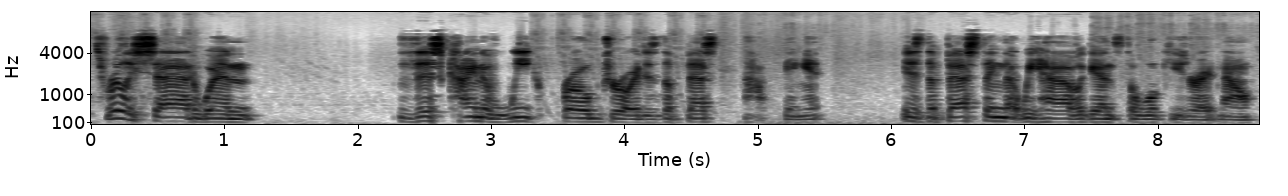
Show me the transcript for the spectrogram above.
It's really sad when this kind of weak probe droid is the best. Oh, dang it! Is the best thing that we have against the Wookiees right now.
